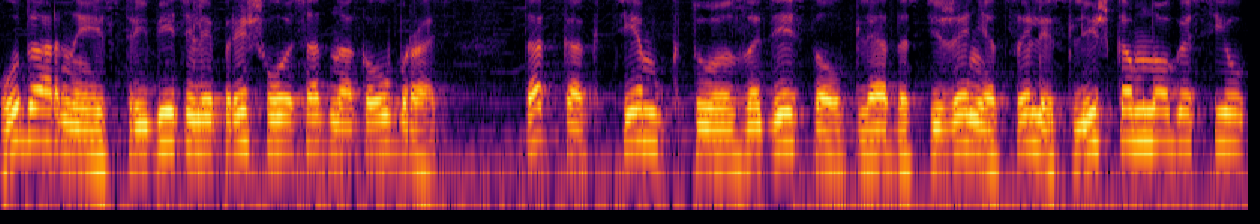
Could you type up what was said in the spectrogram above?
Ударные истребители пришлось, однако, убрать, так как тем, кто задействовал для достижения цели слишком много сил,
